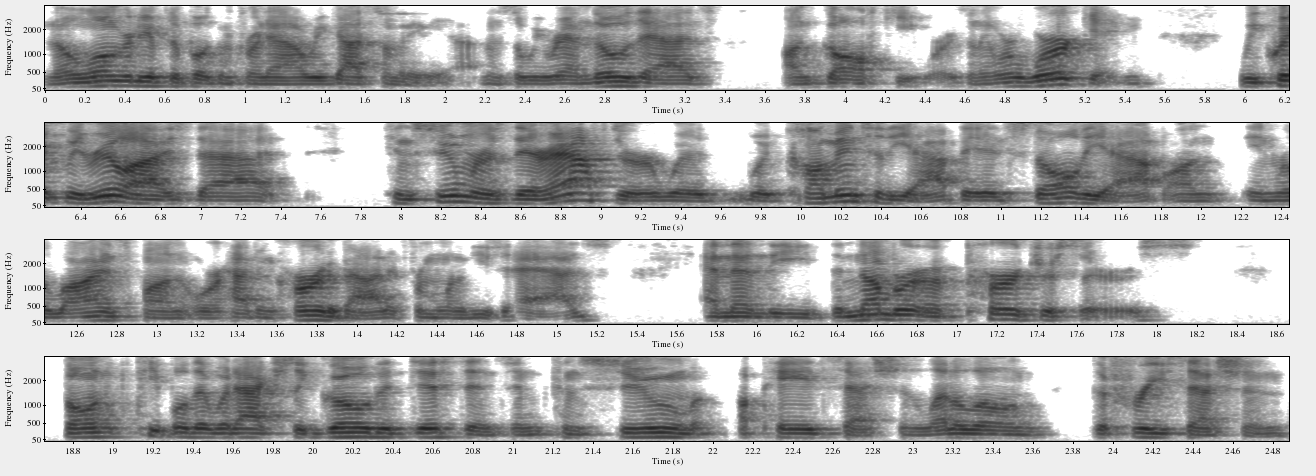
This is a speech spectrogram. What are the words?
No longer do you have to book them for an hour. We got somebody in the app. And so we ran those ads on golf keywords and they were working. We quickly realized that consumers thereafter would would come into the app they'd install the app on in reliance upon or having heard about it from one of these ads and then the the number of purchasers people that would actually go the distance and consume a paid session let alone the free session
